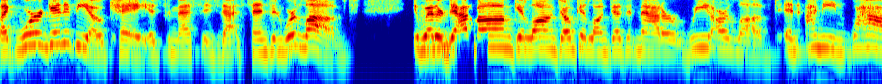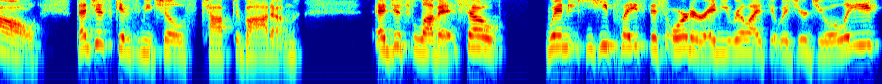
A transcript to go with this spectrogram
like we're going to be okay, is the message that sends. And we're loved. Whether mm-hmm. dad, mom get along, don't get along, doesn't matter. We are loved. And I mean, wow, that just gives me chills top to bottom. I just love it. So, when he placed this order and you realized it was your Julie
